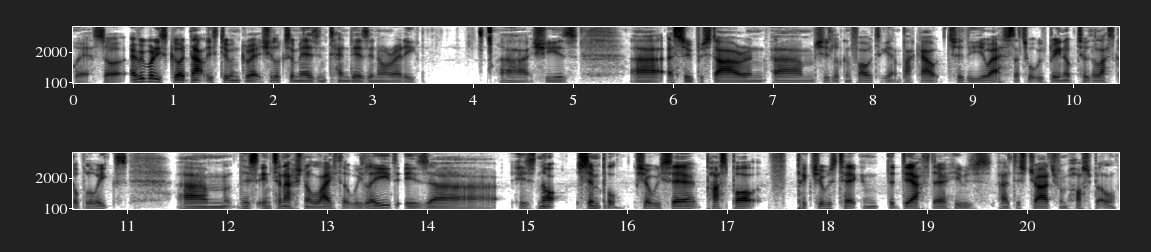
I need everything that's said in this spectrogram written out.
way. So everybody's good. Natalie's doing great. She looks amazing. Ten days in already. Uh, she is uh, a superstar, and um, she's looking forward to getting back out to the US. That's what we've been up to the last couple of weeks. Um, this international life that we lead is uh, is not simple, shall we say. Passport picture was taken the day after he was uh, discharged from hospital.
